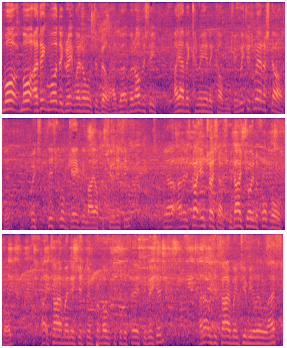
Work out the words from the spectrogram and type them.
more, more. I think more the great went over to Villa, but, but obviously I had a career at Coventry, which is where I started, which this club gave me my opportunity. Yeah, and it was quite interesting actually because I joined a football club at a time when they'd just been promoted to the first division, and that was the time when Jimmy Hill left.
